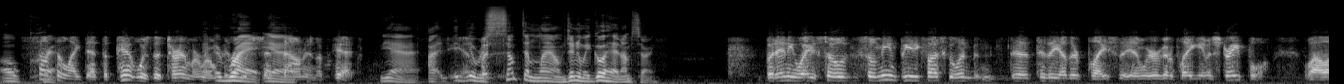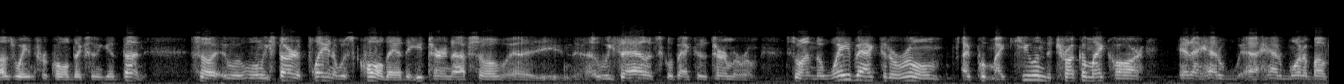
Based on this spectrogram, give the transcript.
Oh crap. something like that. The pit was the tournament room. 'cause it was Right, yeah. down in a pit. Yeah, I, it, Yeah, there was but- something lounge. Anyway, go ahead. I'm sorry. But anyway, so so me and Petey Fusco went to the other place, and we were going to play a game of straight pool while I was waiting for Cole Dickson to get done. So it- when we started playing, it was cold. They had the heat turned off, so uh, we said, ah, "Let's go back to the tournament room." So on the way back to the room, I put my cue in the trunk of my car, and I had I had one about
